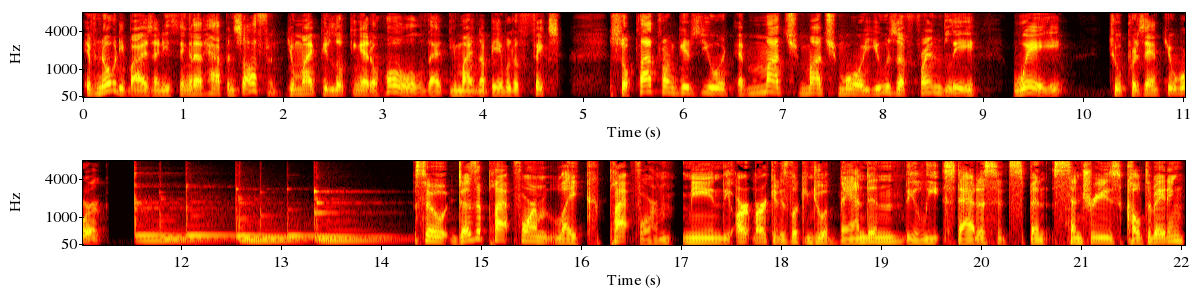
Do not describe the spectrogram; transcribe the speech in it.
if nobody buys anything, and that happens often, you might be looking at a hole that you might not be able to fix. So, platform gives you a, a much, much more user friendly way to present your work. So, does a platform like Platform mean the art market is looking to abandon the elite status it's spent centuries cultivating?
